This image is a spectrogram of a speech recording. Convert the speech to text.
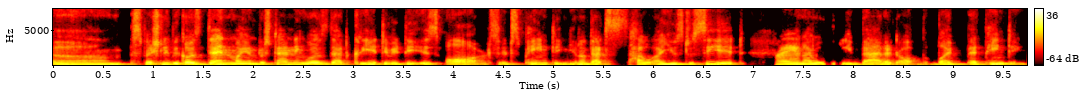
Um, especially because then my understanding was that creativity is arts, it's painting. You know, that's how I used to see it. Right. And I was really bad at by at painting.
